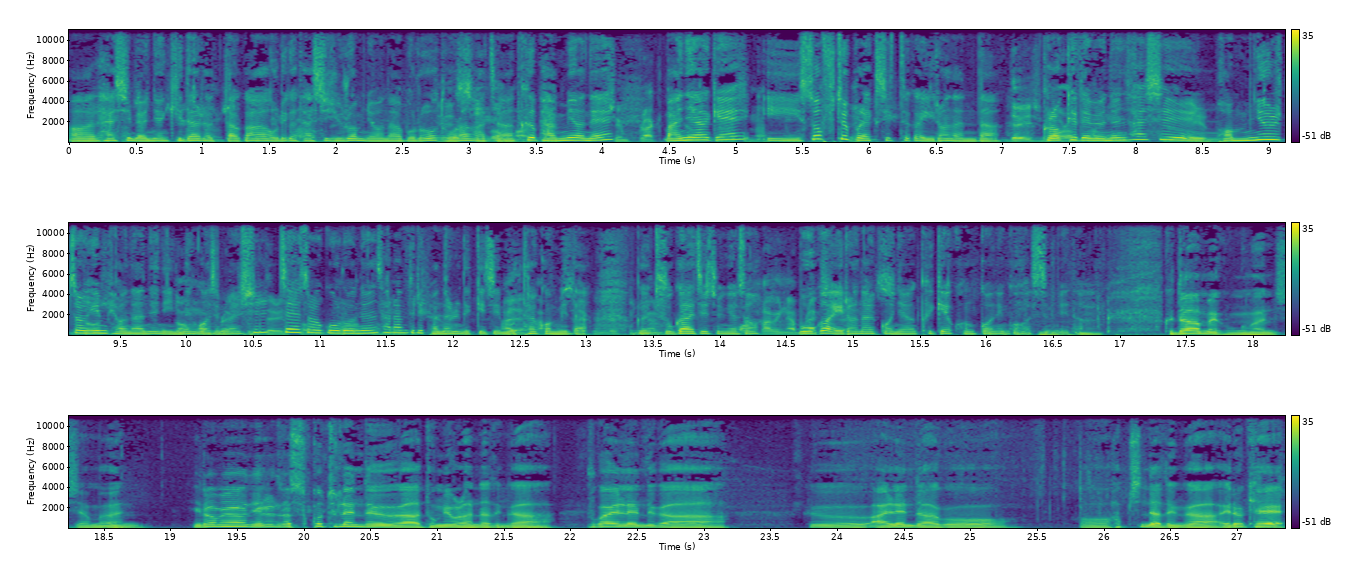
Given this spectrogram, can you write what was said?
아, 다시 몇 년 기다렸다가 우리가 다시 유럽 연합으로 돌아가자. 그 반면에 만약에 이 소프트 브렉시트가 일어난다. 그렇게 되면은 사실 법률적인 변화는 있는 거지만 실제적으로는 사람들이 변화를 느끼지 못할 겁니다. 그 두 가지 중에서 뭐가 일어날 거냐 그게 관건인 것 같습니다. 그 다음에 궁금한 지점은 이러면 예를 들어 스코틀랜드가 독립을 한다든가 북아일랜드가 그 아일랜드하고 어, 합친다든가 이렇게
